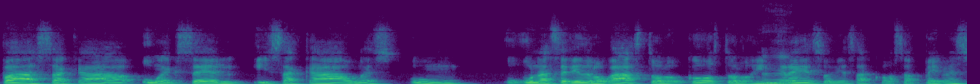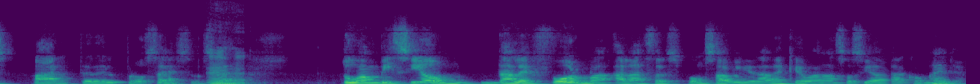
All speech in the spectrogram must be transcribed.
para sacar un Excel y sacar un, es- un- una serie de los gastos, los costos, los ingresos y esas cosas, pero es parte del proceso. O sea, tu ambición, dale forma a las responsabilidades que van asociadas con ella.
